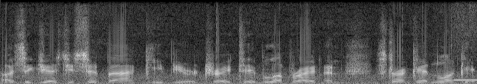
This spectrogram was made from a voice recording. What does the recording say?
I suggest you sit back, keep your tray table upright, and start getting lucky.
